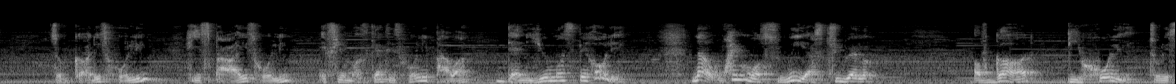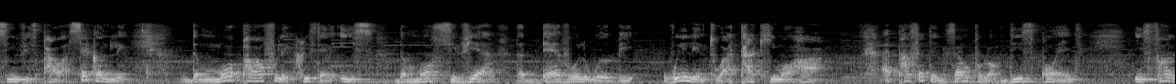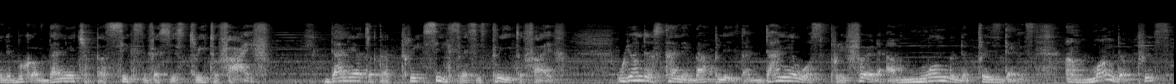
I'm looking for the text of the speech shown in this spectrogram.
So God is holy, his power is holy. If you must get his holy power, then you must be holy. Now, why must we as children of God be holy to receive his power. Secondly, the more powerful a Christian is, the more severe the devil will be willing to attack him or her. A perfect example of this point is found in the book of Daniel, chapter 6, verses 3 to 5. Daniel chapter 3, 6, verses 3 to 5. we understand in that place that Daniel was preferred among the presidents, among the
